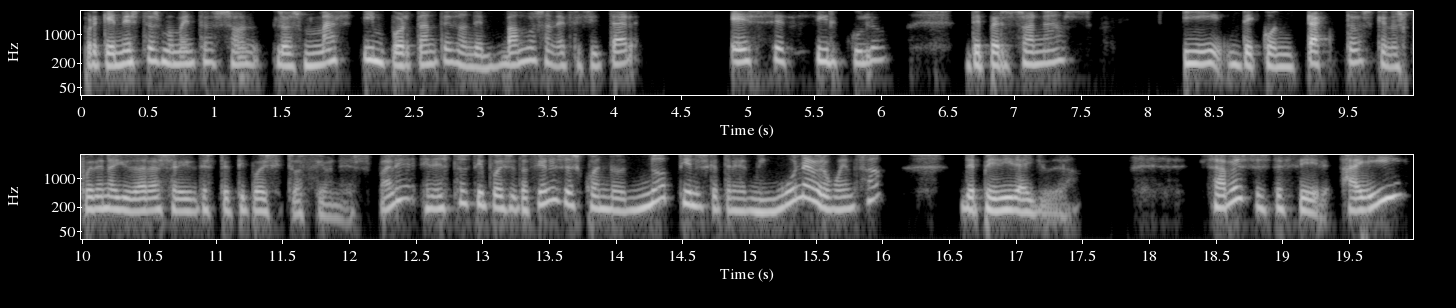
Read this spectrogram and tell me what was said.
porque en estos momentos son los más importantes donde vamos a necesitar ese círculo de personas y de contactos que nos pueden ayudar a salir de este tipo de situaciones, ¿vale? En estos tipos de situaciones es cuando no tienes que tener ninguna vergüenza de pedir ayuda. ¿Sabes? Es decir, ahí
